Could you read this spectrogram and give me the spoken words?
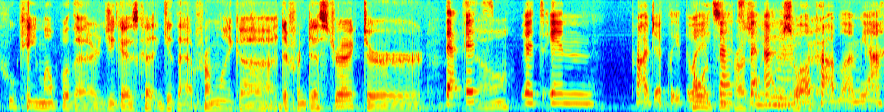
Who came up with that? Or did you guys get that from like a different district or? That's it's it's in Project Lead the oh, Way. That's the actual okay. problem, yeah,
